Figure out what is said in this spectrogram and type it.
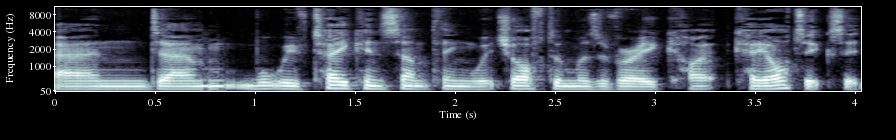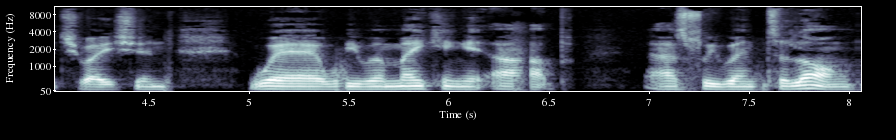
and um, we've taken something which often was a very chaotic situation where we were making it up as we went along,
